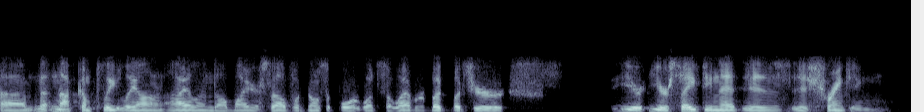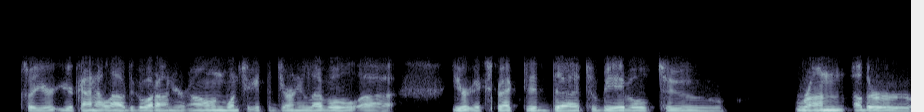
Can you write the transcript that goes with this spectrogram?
Um, n- not completely on an island all by yourself with no support whatsoever but but your your your safety net is is shrinking. So you're you're kind of allowed to go out on your own. Once you hit the journey level uh, you're expected uh, to be able to run other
